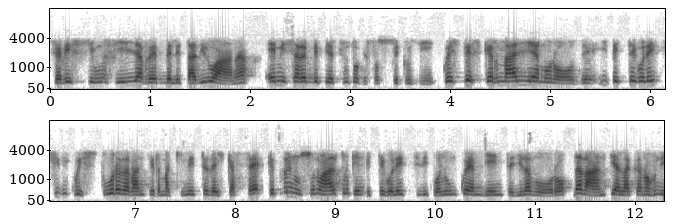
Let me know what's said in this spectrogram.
se avessi una figlia avrebbe l'età di Luana e mi sarebbe piaciuto che fosse così. Queste schermaglie amorose, i pettegolezzi di questura davanti alle macchinette del caffè, che poi non sono altro che pettegolezzi di qualunque ambiente di lavoro davanti alla canonica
